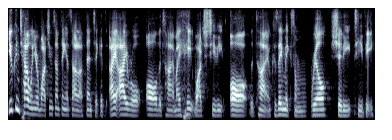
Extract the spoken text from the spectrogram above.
you can tell when you're watching something it's not authentic. It's I I roll all the time. I hate watch TV all the time because they make some real shitty TV.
